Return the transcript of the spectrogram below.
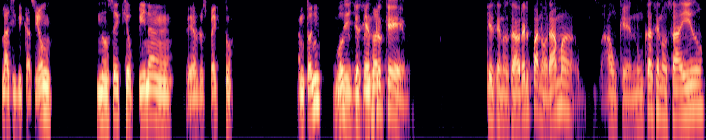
clasificación. No sé qué opinan al respecto. Antonio, ¿vos sí, yo siento pensás? que, que se nos abre el panorama, aunque nunca se nos ha ido,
